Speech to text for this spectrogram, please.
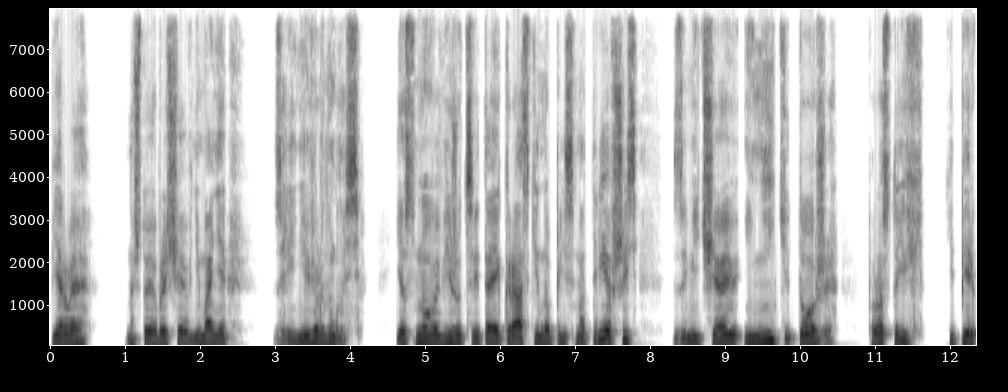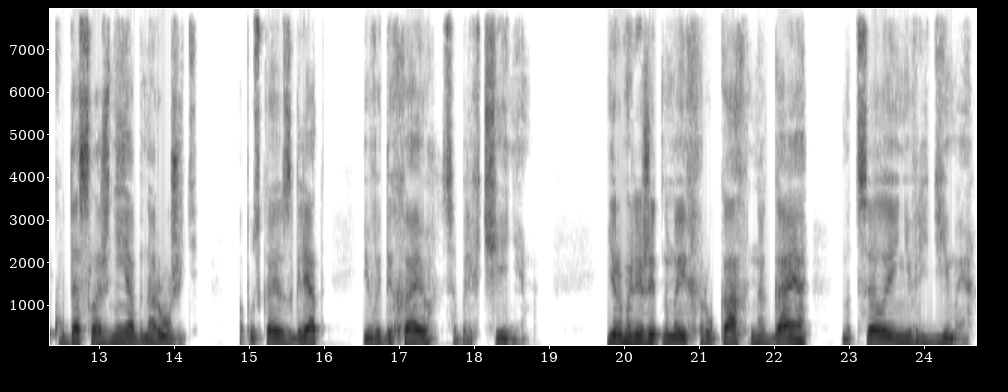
Первое, на что я обращаю внимание, зрение вернулось. Я снова вижу цвета и краски, но, присмотревшись, замечаю и нити тоже. Просто их теперь куда сложнее обнаружить. Опускаю взгляд и выдыхаю с облегчением. Ирма лежит на моих руках, нагая, но целая и невредимая.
